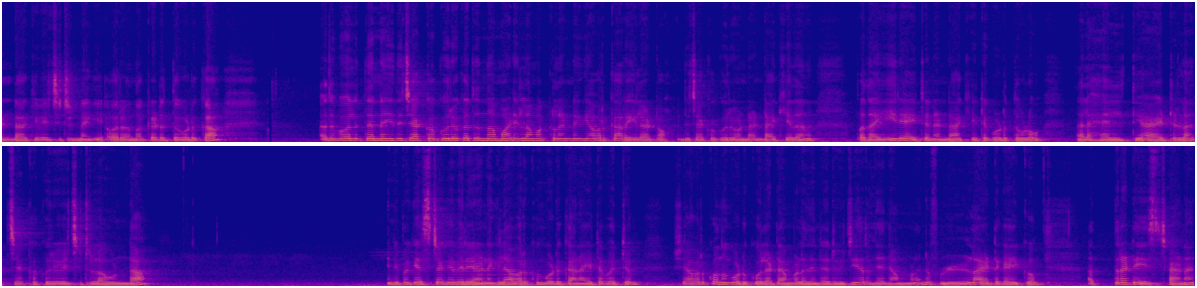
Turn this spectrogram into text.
ഉണ്ടാക്കി വെച്ചിട്ടുണ്ടെങ്കിൽ ഓരോന്നൊക്കെ എടുത്തു കൊടുക്കാം. അതുപോലെ തന്നെ ഇത് ചക്കക്കുരു ഒക്കെ തിന്നാൻ മടിയുള്ള മക്കളുണ്ടെങ്കിൽ അവർക്ക് അറിയില്ല കേട്ടോ. ഇത് ചക്കക്കുരു കൊണ്ട് ഉണ്ടാക്കിയതാണ് അപ്പോൾ ധൈര്യമായിട്ട് തന്നെ ഉണ്ടാക്കിയിട്ട് കൊടുത്തോളൂ. നല്ല ഹെൽത്തി ആയിട്ടുള്ള ചക്കക്കുരു വെച്ചിട്ടുള്ള ഉണ്ട. ഇനിയിപ്പോൾ ഗസ്റ്റൊക്കെ വരികയാണെങ്കിൽ അവർക്കും കൊടുക്കാനായിട്ട് പറ്റും. പക്ഷെ അവർക്കൊന്നും കൊടുക്കൂല കേട്ടോ നമ്മൾ ഇതിന്റെ രുചി അറിഞ്ഞാൽ നമ്മൾ ഇതിന്റെ ഫുള്ളായിട്ട് കഴിക്കും. അത്ര ടേസ്റ്റാണ്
